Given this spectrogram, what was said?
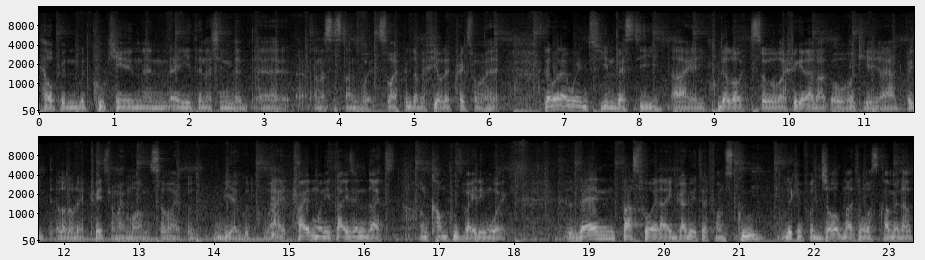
helping with cooking and anything that she needed uh, an assistant with. So I picked up a few of the tricks from her. Then when I went to university, I cooked a lot, so I figured out that, oh, okay, I had picked a lot of the traits from my mom, so I could be a good cook. I tried monetizing that on campus, but it didn't work. Then, fast forward, I graduated from school, looking for a job, nothing was coming up,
